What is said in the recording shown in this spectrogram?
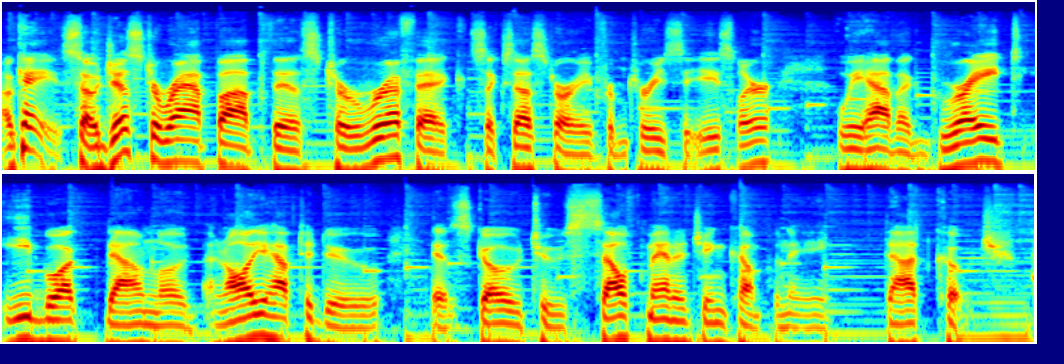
Okay, so just to wrap up this terrific success story from Teresa Easler, we have a great ebook download, and all you have to do is go to selfmanagingcompany.coach.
